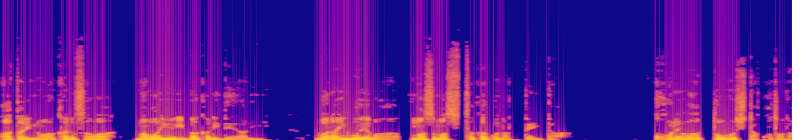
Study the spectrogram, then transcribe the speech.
あたりの明るさはまばゆいばかりであり、笑い声はますます高くなっていた。これはどうしたことだ？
